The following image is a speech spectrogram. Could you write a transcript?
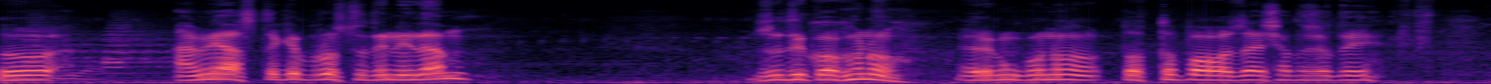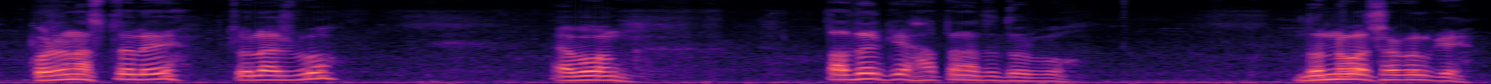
তো আমি আজ থেকে প্রস্তুতি নিলাম। যদি কখনো এরকম কোনো তথ্য পাওয়া যায়, সাথে সাথে ঘটনাস্থলে চলে আসব এবং তাদেরকে হাতে নাতে ধরবো। ধন্যবাদ সকলকে।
